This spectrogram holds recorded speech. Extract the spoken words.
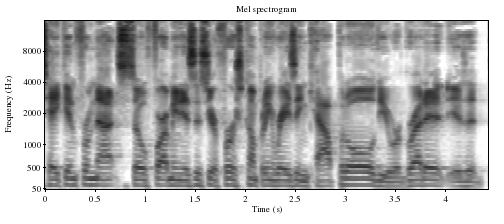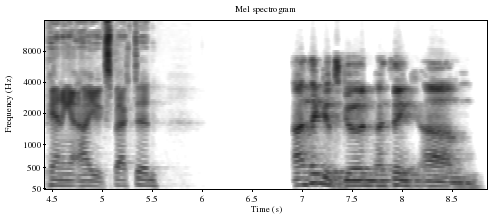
taken from that so far? I mean, is this your first company raising capital? Do you regret it? Is it panning out how you expected? I think it's good. I think um,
